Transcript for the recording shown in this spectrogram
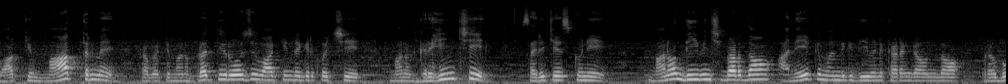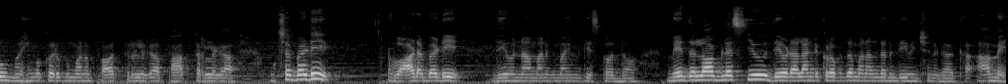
వాక్యం మాత్రమే. కాబట్టి మనం ప్రతిరోజు వాక్యం దగ్గరికి వచ్చి మనం గ్రహించి సరి చేసుకుని మనం దీవించబడదాం అనేక మందికి దీవెనకరంగా ఉందాం. ప్రభు మహిమ కొరకు మనం పాత్రులుగా పాత్రలుగా ఉంచబడి వాడబడి దేవుని నామానికి మహిమ తీసుకొద్దాం. May the lord bless you దేవుడు అలాంటి కృపతో మనందరిని దీవించును గాక ఆమె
